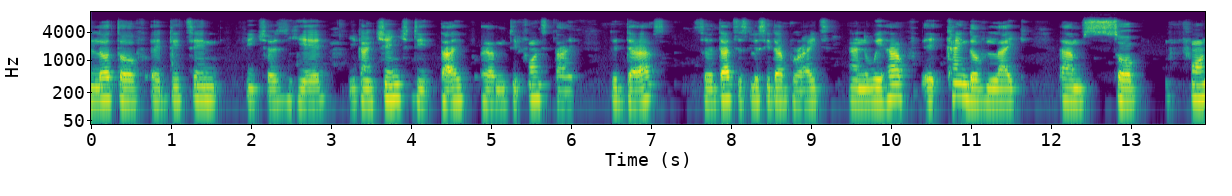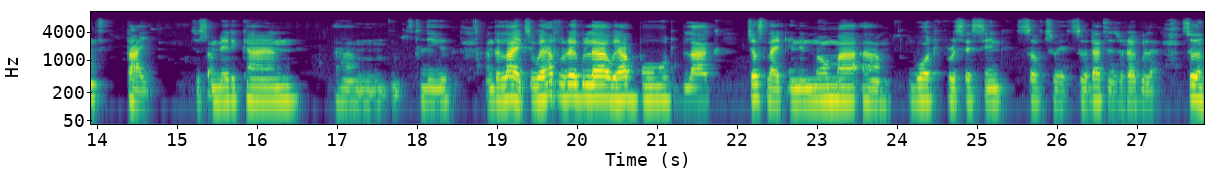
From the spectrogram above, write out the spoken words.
lot of editing features here. You can change the type um, the font type to DAS so that is Lucida Bright. And we have a kind of like um, sub font type. Just American um, and the likes we have regular we have bold black just like in a normal um, word processing software. So that is regular. So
